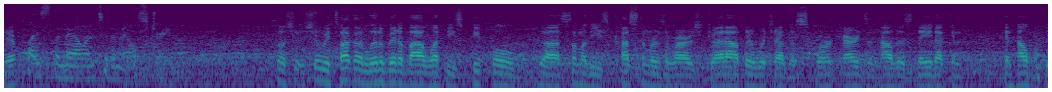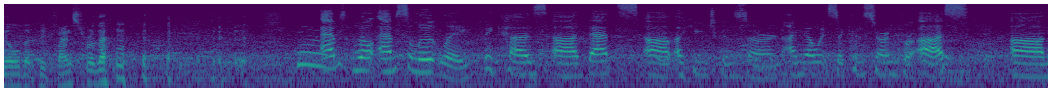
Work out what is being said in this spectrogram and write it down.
yep. place the mail into the mail stream. So should, should, we talk a little bit about what these people, uh, some of these customers of ours dread out there, which are the scorecards and how this data can, can help build a defense for them? Abs well, absolutely, because uh, that's uh, a huge concern. I know it's a concern for us, um,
